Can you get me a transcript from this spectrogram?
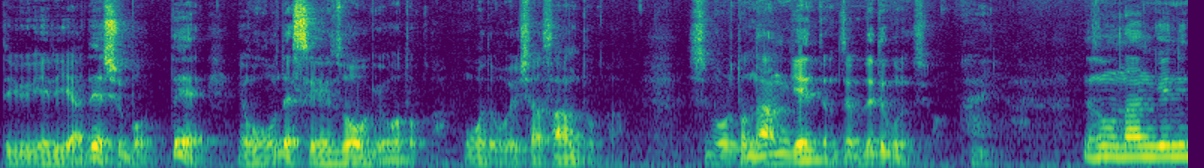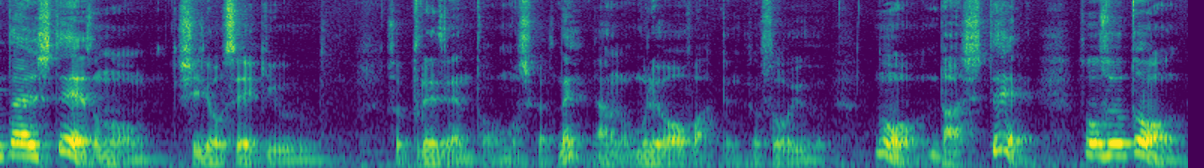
っていうエリアで絞ってここで製造業とかここでお医者さんとか絞ると何件っていうの全部出てくるんですよ。はい、でその何件に対してその資料請求そういうプレゼントもしくはねあの無料オファーっていうんですけどそういうのを出してそうすると、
